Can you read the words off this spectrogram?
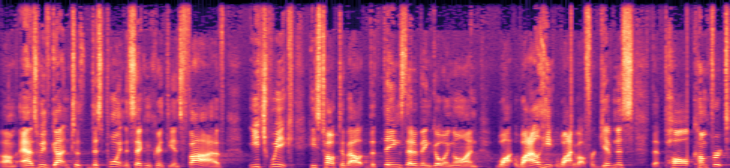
um, as we've gotten to this point in 2 Corinthians 5, each week he's talked about the things that have been going on while he talked about forgiveness that paul comfort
